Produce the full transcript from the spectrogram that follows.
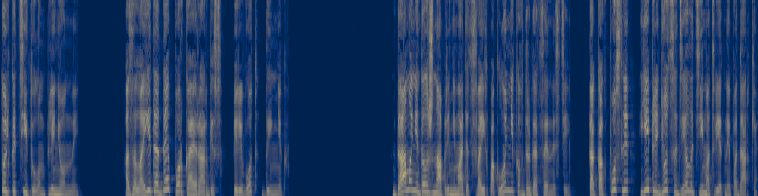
только титулом плененной. Азалаида де Поркайраргис. Перевод «Дынник». Дама не должна принимать от своих поклонников драгоценностей, так как после ей придется делать им ответные подарки.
